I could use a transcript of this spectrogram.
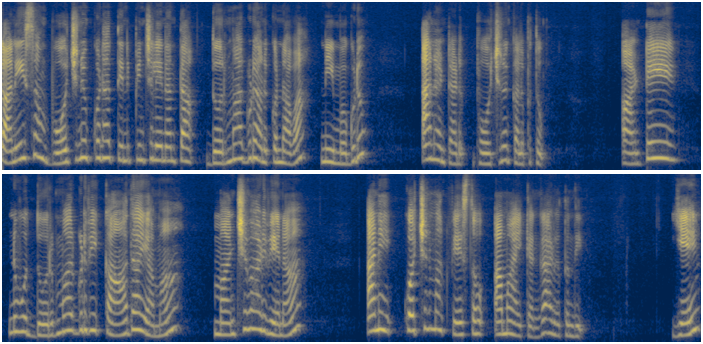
కనీసం భోజనం కూడా తినిపించలేనంత దుర్మార్గుడు అనుకున్నావా నీ మొగుడు? అని అంటాడు. భోజనం కలుపుతూ. అంటే నువ్వు దుర్మార్గుడివి కాదాయమ్మా మంచివాడివేనా? అని క్వశ్చన్ మార్క్ ఫేస్తో అమాయకంగా అడుగుతుంది. ఏం?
